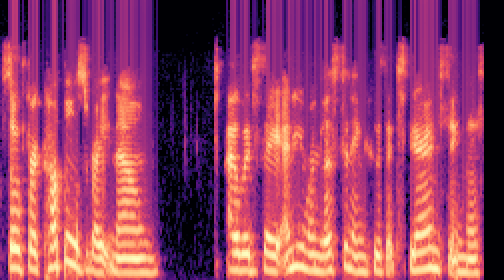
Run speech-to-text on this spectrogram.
So for couples right now, I would say anyone listening who's experiencing this,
